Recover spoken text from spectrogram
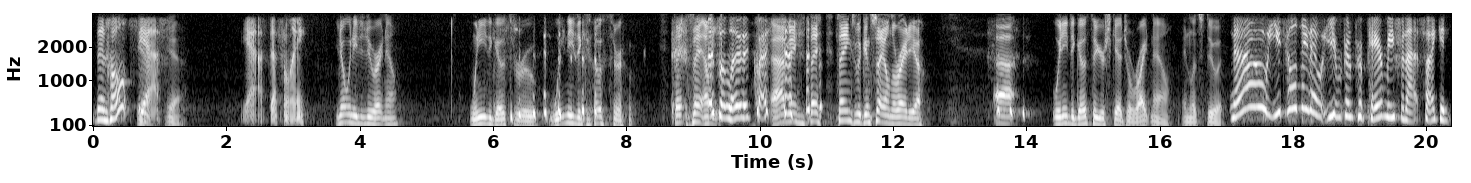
Then Holtz, yes. Yeah. Yeah, definitely. You know what we need to do right now? We need to go through. we need to go through. Th- th- I mean- That's a loaded question. I mean, th- things we can say on the radio. Uh, we need to go through your schedule right now, and let's do it. no, you told me that you were going to prepare me for that so I could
